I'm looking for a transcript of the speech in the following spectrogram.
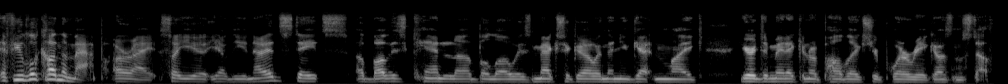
if you look on the map, all right. So you you have the United States, above is Canada, below is Mexico, and then you get in like your Dominican Republics, your Puerto Ricos and stuff.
